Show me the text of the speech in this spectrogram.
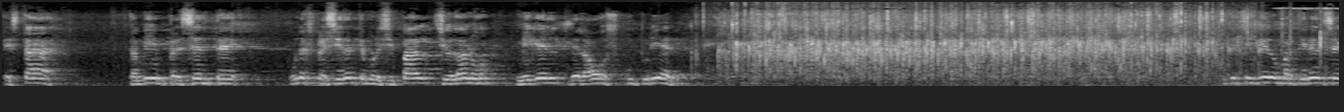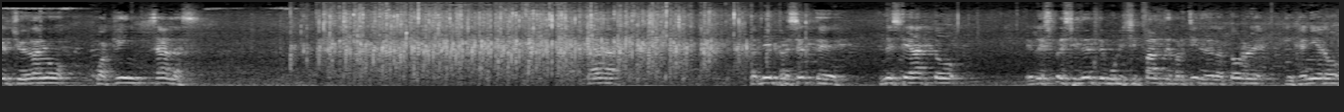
Está también presente un expresidente municipal, ciudadano Miguel de la Hoz Couturier. Un distinguido martinense, el ciudadano Joaquín Salas. También presente en este acto el expresidente municipal de Martínez de la Torre, ingeniero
